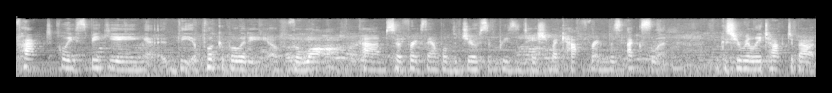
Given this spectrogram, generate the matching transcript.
practically speaking, the applicability of the law. Um, so, for example, the Joseph presentation by Catherine was excellent because she really talked about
